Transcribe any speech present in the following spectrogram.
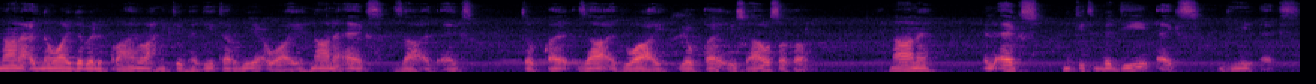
هنا عندنا y double prime راح نكتبها D تربيع y. هنا إكس زائد إكس تبقى زائد واي يبقى يساوي صفر. هنا ال x نكتب D x D x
